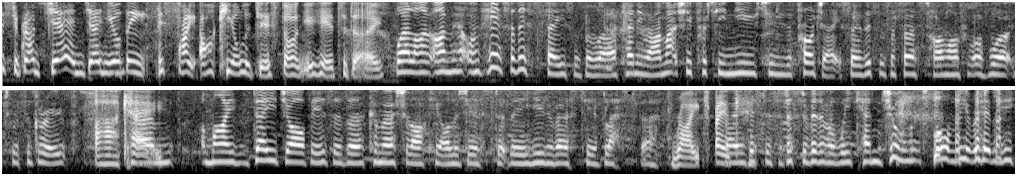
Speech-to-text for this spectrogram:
Managed to grab Jen. Jen, you're the, the site archaeologist, aren't you, here today? Well, I'm, I'm, I'm here for this phase of the work anyway. I'm actually pretty new to the project, so this is the first time I've, I've worked with the group. Okay. Um, my day job is as a commercial archaeologist at the University of Leicester. right, So this is just a bit of a weekend jaunt for me, really.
